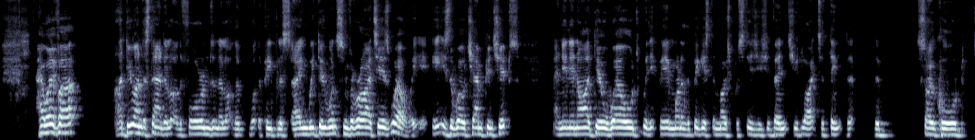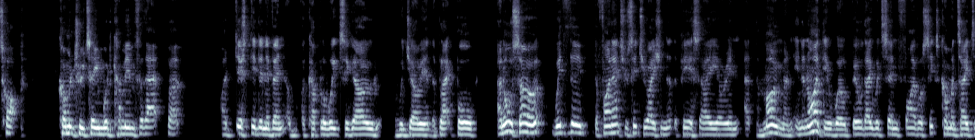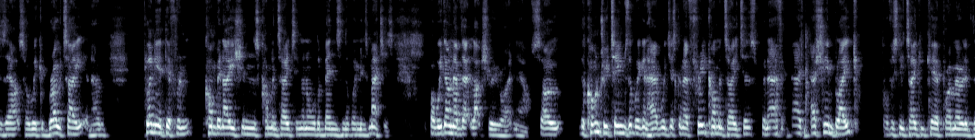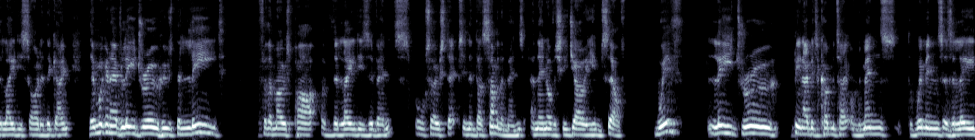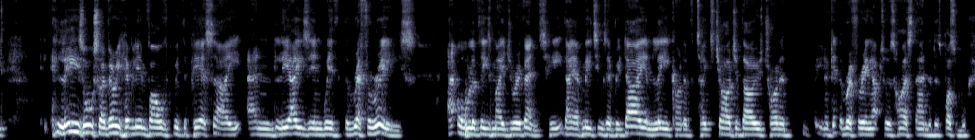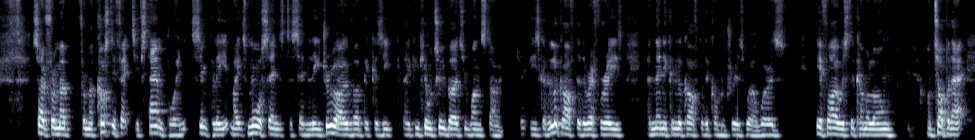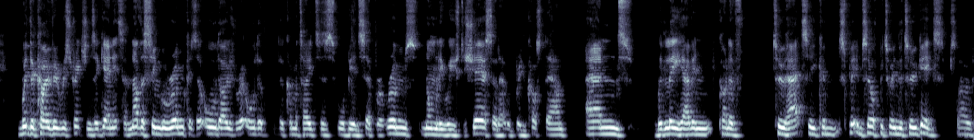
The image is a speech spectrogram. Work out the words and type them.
However, I do understand a lot of the forums and a lot of the, what the people are saying. We do want some variety as well. it, it is the World Championships. And in an ideal world, with it being one of the biggest and most prestigious events, you'd like to think that the so called top commentary team would come in for that. But I just did an event a, a couple of weeks ago with Joey at the Black Ball, and also with the, the financial situation that the PSA are in at the moment, in an ideal world, Bill, they would send five or six commentators out so we could rotate and have plenty of different combinations commentating on all the men's and the women's matches. But we don't have that luxury right now. So the commentary teams that we're going to have, we're just going to have three commentators. We're going to have Ashlyn Blake, obviously taking care primarily of the ladies' side of the game. Then we're going to have Lee Drew, who's the lead for the most part of the ladies' events, also steps in and does some of the men's, and then obviously Joey himself. With Lee Drew being able to commentate on the men's, the women's as a lead, Lee's also very heavily involved with the PSA and liaising with the referees at all of these major events. He they have meetings every day, and Lee kind of takes charge of those, trying to you know get the refereeing up to as high a standard as possible. So from a from a cost effective standpoint, simply it makes more sense to send Lee Drew over because he they can kill two birds with one stone. He's going to look after the referees, and then he can look after the commentary as well. Whereas if I was to come along, on top of that, with the COVID restrictions, again, it's another single room because all those all the, the commentators will be in separate rooms. Normally, we used to share, so that would bring costs down. And with Lee having kind of two hats, he can split himself between the two gigs. So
